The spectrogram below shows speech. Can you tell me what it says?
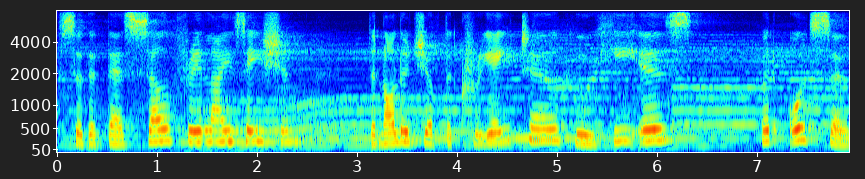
so that there's self realization, the knowledge of the Creator, who He is, but also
